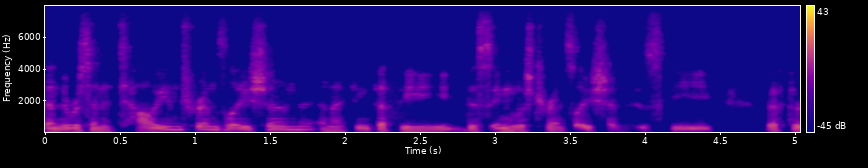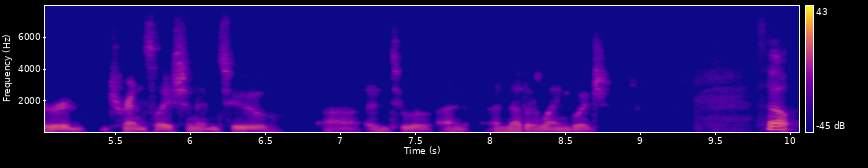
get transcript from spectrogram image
Then there was an Italian translation, and I think that the this English translation is the the third translation into uh, into a, another language. So,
